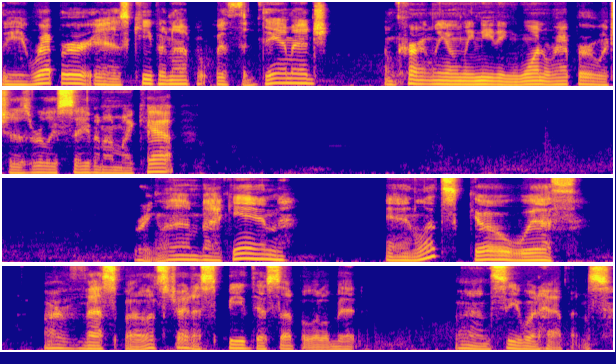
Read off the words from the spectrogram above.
The repper is keeping up with the damage. I'm currently only needing one repper, which is really saving on my cap. Bring them back in. And let's go with our Vespa. Let's try to speed this up a little bit and see what happens.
